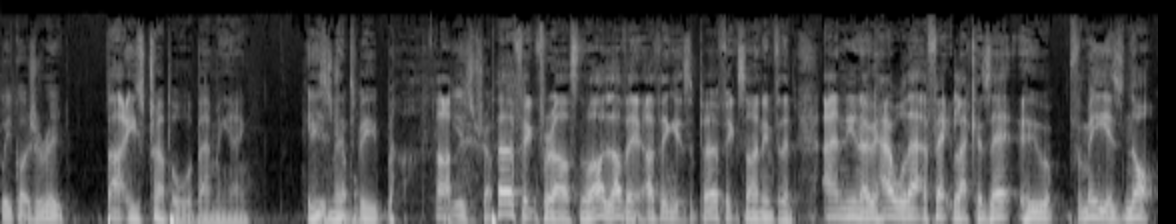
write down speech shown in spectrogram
We've got Giroud. but he's trouble, Aubameyang. He he's meant trouble. to be. He is trouble. Perfect for Arsenal. I love it. I think it's a perfect signing for them. And you know, how will that affect Lacazette, who for me has not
